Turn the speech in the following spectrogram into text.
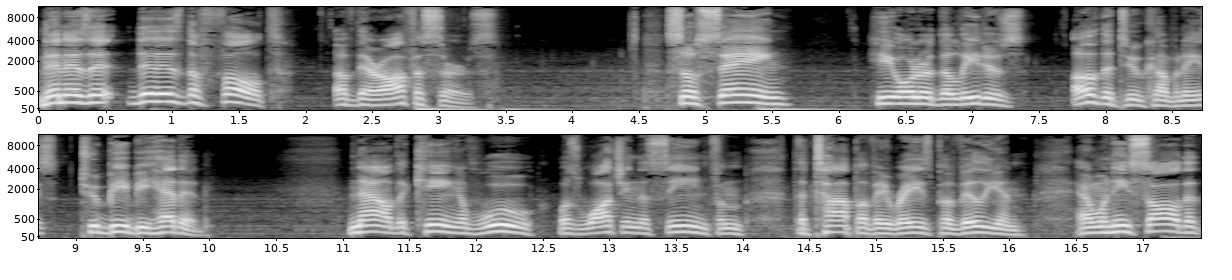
then is it that is the fault of their officers. So saying, he ordered the leaders of the two companies to be beheaded. Now the king of Wu was watching the scene from the top of a raised pavilion, and when he saw that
